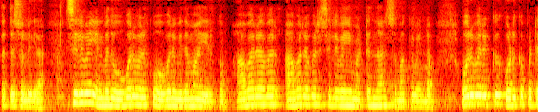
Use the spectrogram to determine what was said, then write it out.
கத்த சொல்லுகிறார். சிலுவை என்பது ஒவ்வொருவருக்கும் ஒவ்வொரு விதமாக இருக்கும். அவரவர் அவரவர் சிலுவையை மட்டும்தான் சுமக்க வேண்டும். ஒருவருக்கு கொடுக்கப்பட்ட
